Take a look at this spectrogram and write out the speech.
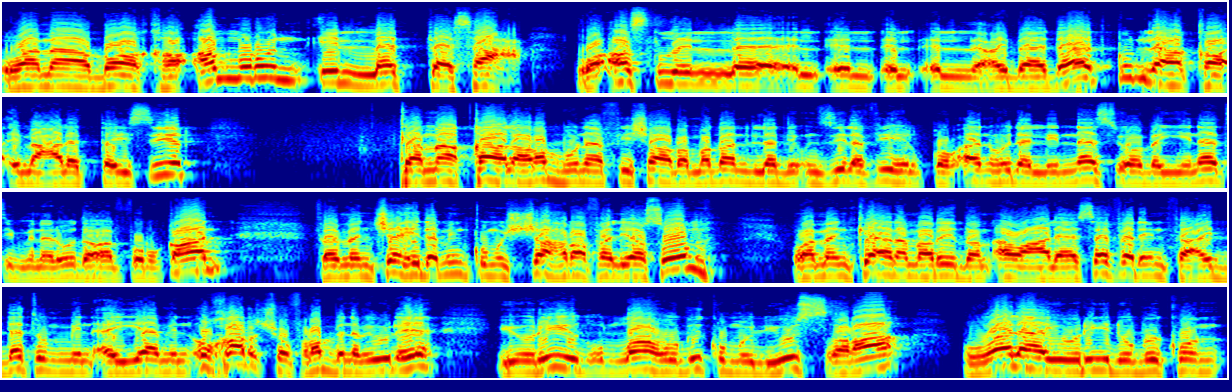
وما ضاق أمر إلا اتسع. وأصل ال ال ال العبادات كلها قائمة على التيسير. كما قال ربنا في شهر رمضان الذي أنزل فيه القرآن هدى للناس وبينات من الهدى والفرقان فمن شهد منكم الشهر فليصمه ومن كان مريضا أو على سفر فعدة من أيام أخر. شوف ربنا بيقول إيه؟ يريد الله بكم اليسر ولا يريد بكم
